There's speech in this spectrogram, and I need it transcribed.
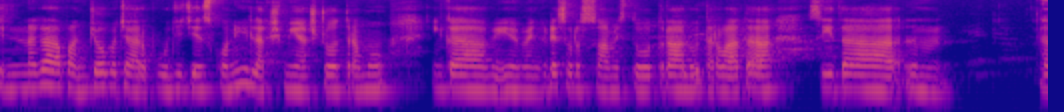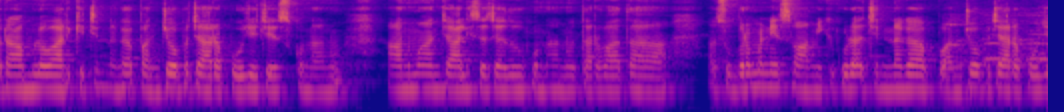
చిన్నగా పంచోపచార పూజ చేసుకొని లక్ష్మీ అష్టోత్తరము ఇంకా వెంకటేశ్వర స్వామి స్తోత్రాలు తర్వాత సీతా రాముల వారికి చిన్నగా పంచోపచార పూజ చేసుకున్నాను. హనుమాన్ చాలీస చదువుకున్నాను. తర్వాత సుబ్రహ్మణ్య స్వామికి కూడా చిన్నగా పంచోపచార పూజ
